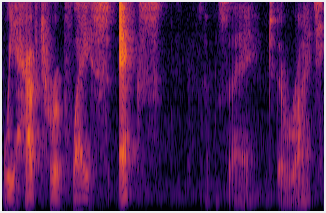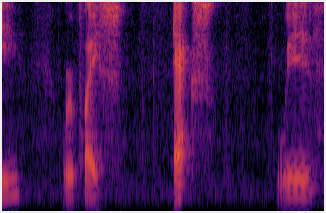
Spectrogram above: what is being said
we have to replace x, so we'll say to the right here, we replace x with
